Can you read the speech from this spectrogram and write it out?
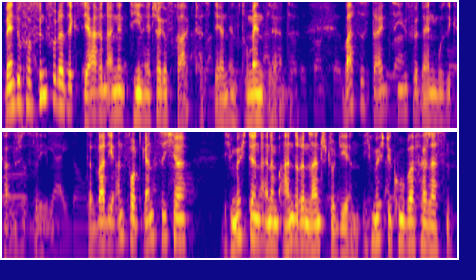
Wenn du vor fünf oder sechs Jahren einen Teenager gefragt hast, der ein Instrument lernte, was ist dein Ziel für dein musikalisches Leben? Dann war die Antwort ganz sicher, ich möchte in einem anderen Land studieren, ich möchte Kuba verlassen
